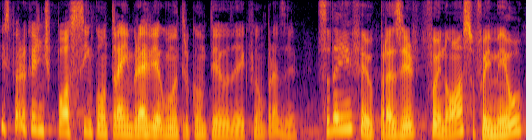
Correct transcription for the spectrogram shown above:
Espero que a gente possa se encontrar em breve em algum outro conteúdo aí, que foi um prazer. Isso daí, Fê. O prazer foi nosso, foi meu.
